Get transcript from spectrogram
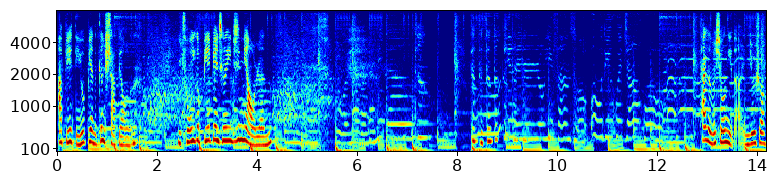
阿鳖，你又变得更沙雕了，你从一个鳖变成了一只鸟人。他怎么凶你的？你就说，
